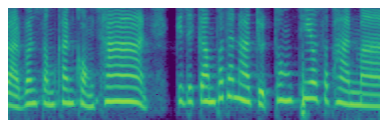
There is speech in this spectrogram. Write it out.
กาสวันสำคัญของชาติ กิจกรรมพัฒนาจุดท่องเที่ยวสะพานไม้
